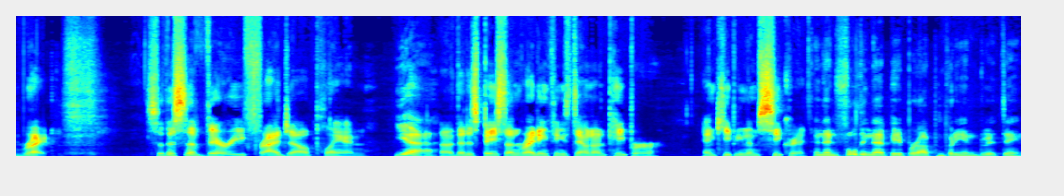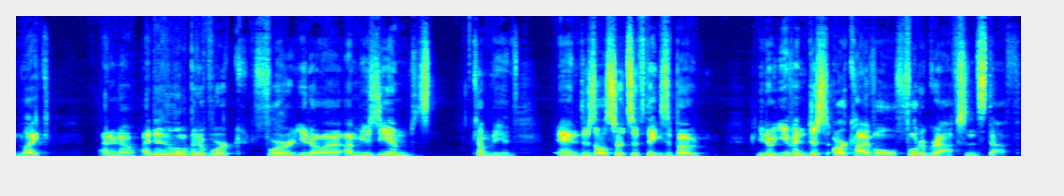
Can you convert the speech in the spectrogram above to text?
Right. So this is a very fragile plan yeah uh, that is based on writing things down on paper and keeping them secret. and then folding that paper up and putting it into a thing. Like, I don't know. I did a little bit of work for you know a, a museum company, and and there's all sorts of things about you know even just archival photographs and stuff.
